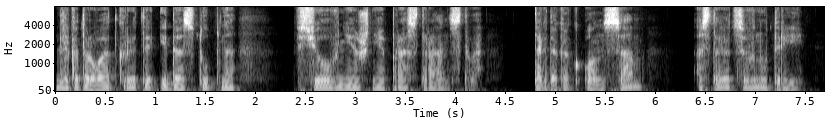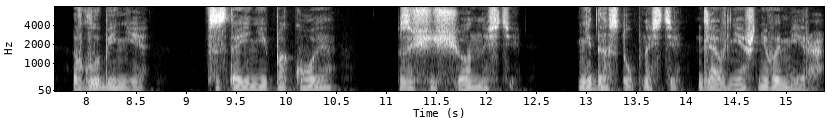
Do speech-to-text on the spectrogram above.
для которого открыто и доступно все внешнее пространство, тогда как он сам остается внутри, в глубине, в состоянии покоя, защищенности, недоступности для внешнего мира.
